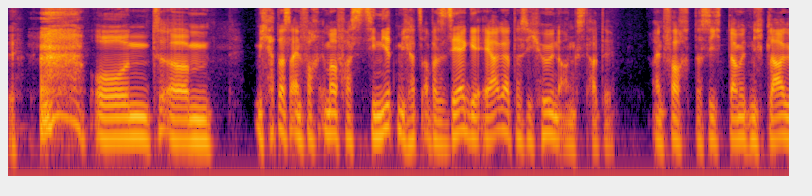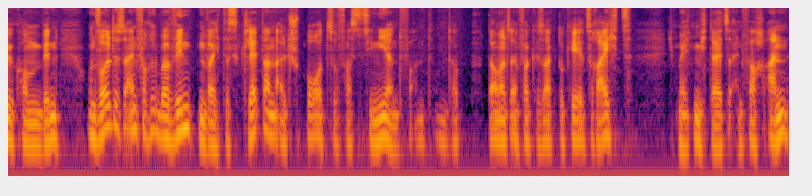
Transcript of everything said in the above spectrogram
und ähm, mich hat das einfach immer fasziniert. Mich hat es aber sehr geärgert, dass ich Höhenangst hatte. Einfach, dass ich damit nicht klargekommen bin und wollte es einfach überwinden, weil ich das Klettern als Sport so faszinierend fand. Und habe damals einfach gesagt, okay, jetzt reicht's. Ich melde mich da jetzt einfach an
